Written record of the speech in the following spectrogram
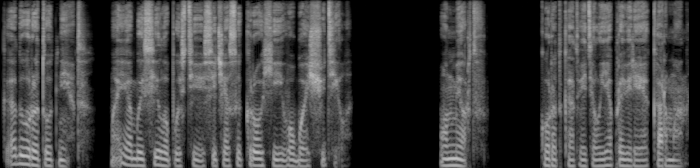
Кадура тут нет. Моя бы сила, пусть ее сейчас и крохи его бы ощутила. Он мертв, коротко ответил я, проверяя карманы,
